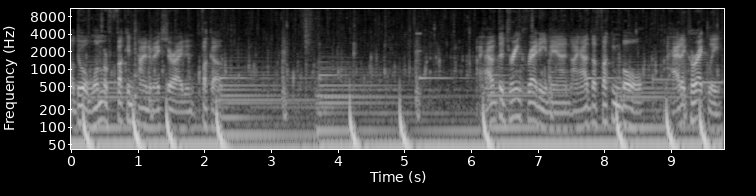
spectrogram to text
I'll do it one more fucking time to make sure I didn't fuck up. Have the drink ready, man. I had the fucking bowl. I had it correctly.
